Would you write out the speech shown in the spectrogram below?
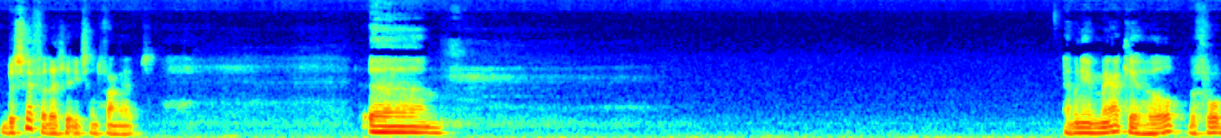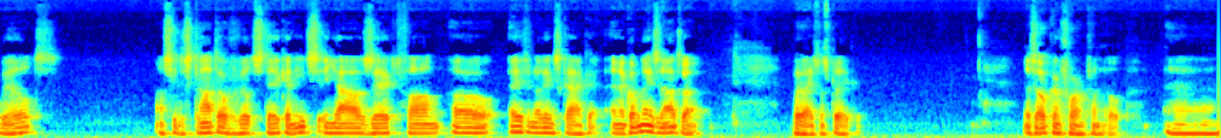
beseffen dat je iets ontvangen hebt. Uh, En wanneer merk je hulp, bijvoorbeeld als je de straat over wilt steken en iets in jou zegt van, oh, even naar links kijken. En dan komt ineens een auto, bij wijze van spreken. Dat is ook een vorm van hulp. Uh,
